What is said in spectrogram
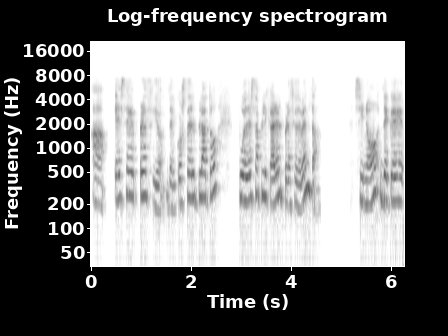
a ese precio del coste del plato, puedes aplicar el precio de venta. Si no, ¿de qué,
